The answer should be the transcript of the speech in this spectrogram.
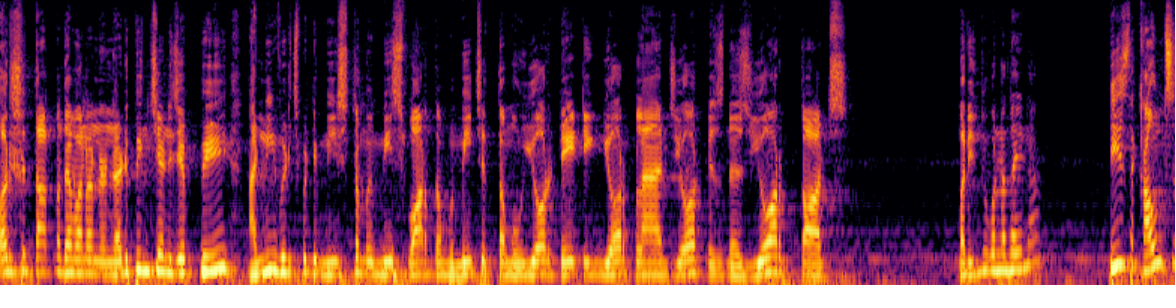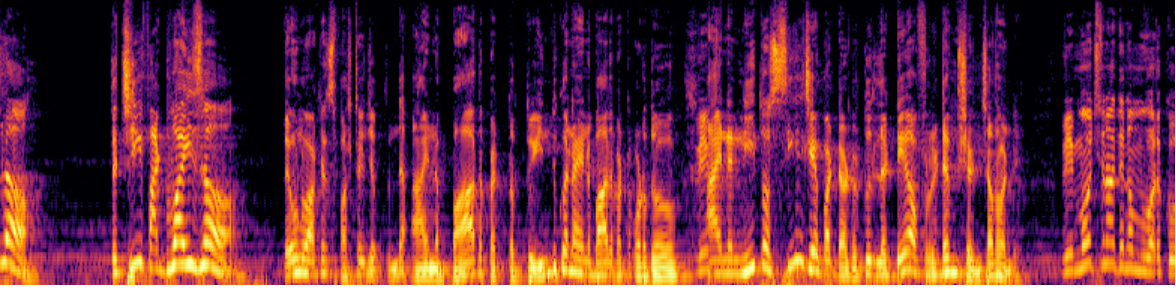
పరిశుద్ధాత్మ దేవా నన్ను నడిపించి అని చెప్పి అన్నీ విడిచిపెట్టి మీ ఇష్టము మీ స్వార్థము మీ చిత్తము your dating your plans your business your thoughts మరి ఎందుకున్నదైనా he's the counsellor the chief adviser దేవుని వాక్యం స్పష్టంగా చెప్తుంది ఆయన బాధ పెట్టద్దు. ఎందుకని ఆయన బాధ పెట్టకూడదు? ఆయన నీతో సీల్ చేయబడ్డాడు to the day of redemption చదవండి. విమోచన దినం వరకు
